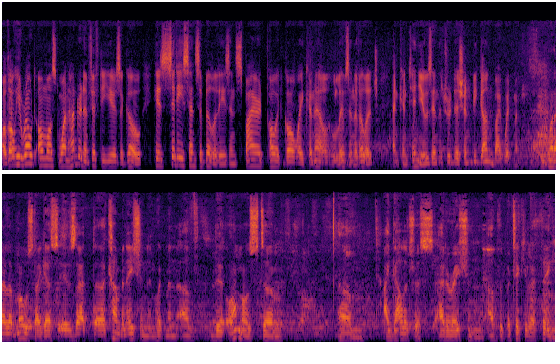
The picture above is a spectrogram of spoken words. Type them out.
Although he wrote almost 150 years ago, his city sensibilities inspired poet Galway Kinnell, who lives in the village and continues in the tradition begun by Whitman. What I love most, I guess, is that uh, combination in Whitman of the almost um, um, idolatrous adoration of the particular thing,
